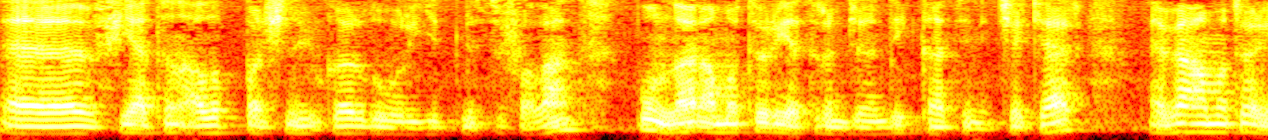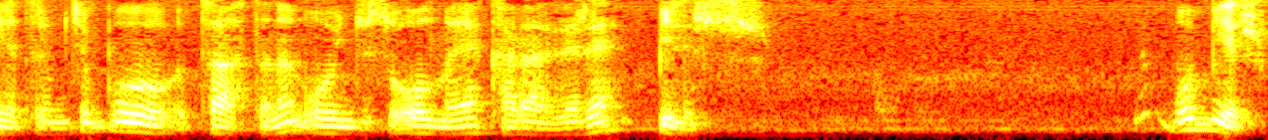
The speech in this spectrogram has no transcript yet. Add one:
e, fiyatın alıp başını yukarı doğru gitmesi falan bunlar amatör yatırımcının dikkatini çeker ve amatör yatırımcı bu tahtanın oyuncusu olmaya karar verebilir. Bu bir.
